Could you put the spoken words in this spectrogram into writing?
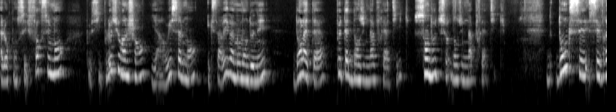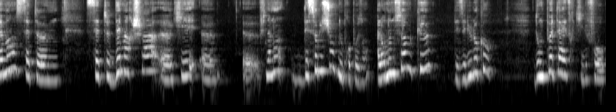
Alors qu'on sait forcément que s'il pleut sur un champ, il y a un ruissellement et que ça arrive à un moment donné dans la terre, peut-être dans une nappe phréatique, sans doute dans une nappe phréatique. Donc c'est vraiment cette, euh, démarche-là euh, qui est euh, finalement des solutions que nous proposons. Alors nous ne sommes que des élus locaux. Donc peut-être qu'il faut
